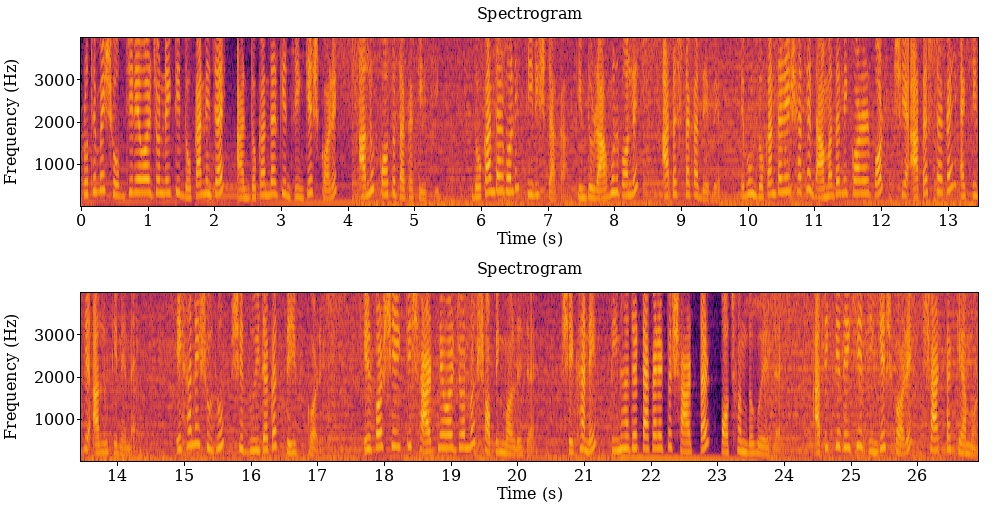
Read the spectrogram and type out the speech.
প্রথমে সবজি নেওয়ার জন্য একটি দোকানে যায় আর দোকানদারকে জিজ্ঞেস করে, আলু কত টাকা কেজি? দোকানদার বলে, তিরিশ টাকা। কিন্তু রাহুল বলে আটাশ টাকা দেবে। এবং দোকানদারের সাথে দামাদামি করার পর, সে আটাশ টাকায় এক কেজি আলু কিনে নেয়। এখানে শুধু সে দুই টাকা সেভ করে। এরপর সে একটি শার্ট নেওয়ার জন্য শপিং মলে যায়। সেখানে তিন হাজার টাকার একটা শার্ট তার পছন্দ হয়ে যায়। আতিককে দেখিয়ে জিজ্ঞেস করে শার্টটা কেমন?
